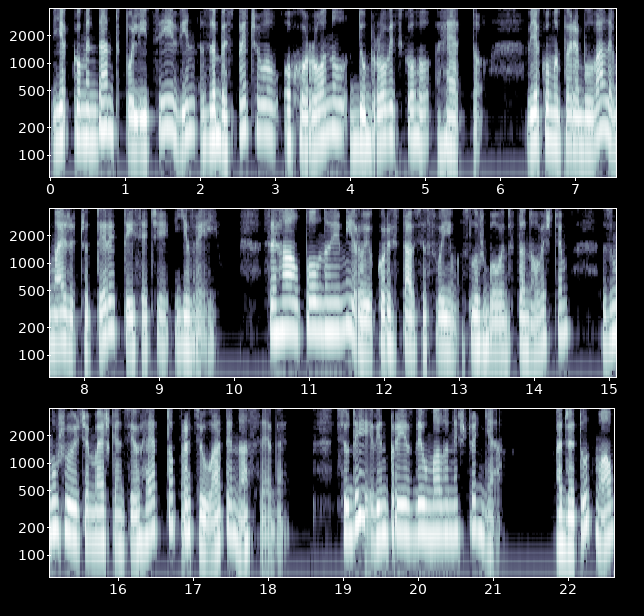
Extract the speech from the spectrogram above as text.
як комендант поліції він забезпечував охорону Дубровицького гетто, в якому перебували майже 4 тисячі євреїв. Сегал повною мірою користався своїм службовим становищем, змушуючи мешканців гетто працювати на себе. Сюди він приїздив мало не щодня, адже тут мав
